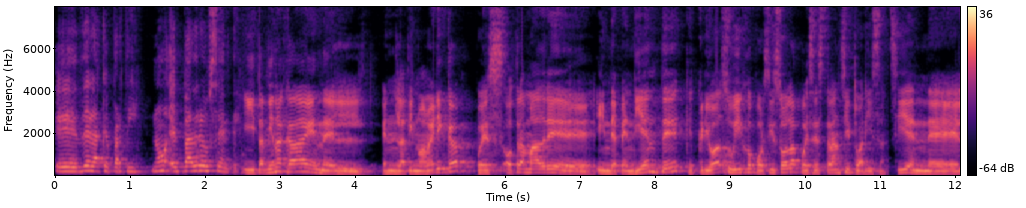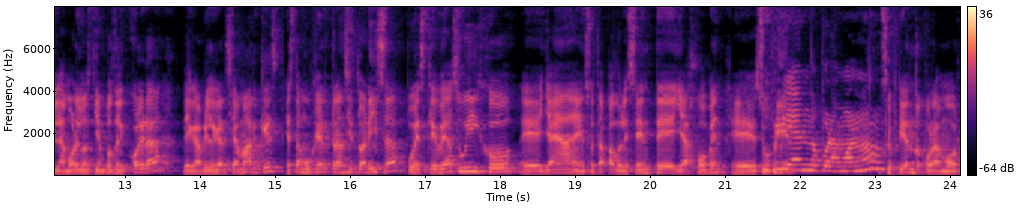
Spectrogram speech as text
eh, de la que partí, ¿no? El padre ausente. Y también acá en el, En Latinoamérica, pues otra madre independiente que crió a su hijo por sí sola, pues es Tránsito Ariza. Sí, en eh, El amor en los tiempos del cólera de Gabriel García Márquez, esta mujer, Tránsito Ariza, pues que ve a su hijo eh, ya en su etapa adolescente, ya joven, eh, sufrir. Sufriendo por amor, ¿no? Sufriendo por amor.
